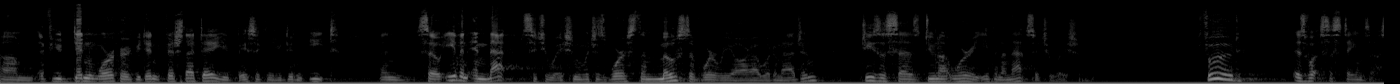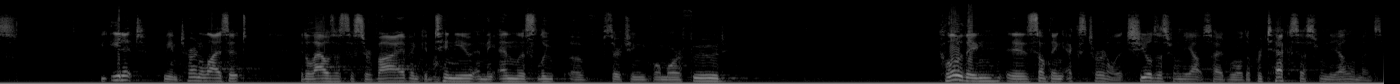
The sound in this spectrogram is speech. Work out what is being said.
Um, if you didn't work or if you didn't fish that day, you basically you didn't eat. And so, even in that situation, which is worse than most of where we are, I would imagine, Jesus says, Do not worry, even in that situation. Food is what sustains us. We eat it, we internalize it, it allows us to survive and continue in the endless loop of searching for more food. Clothing is something external. It shields us from the outside world. It protects us from the elements,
